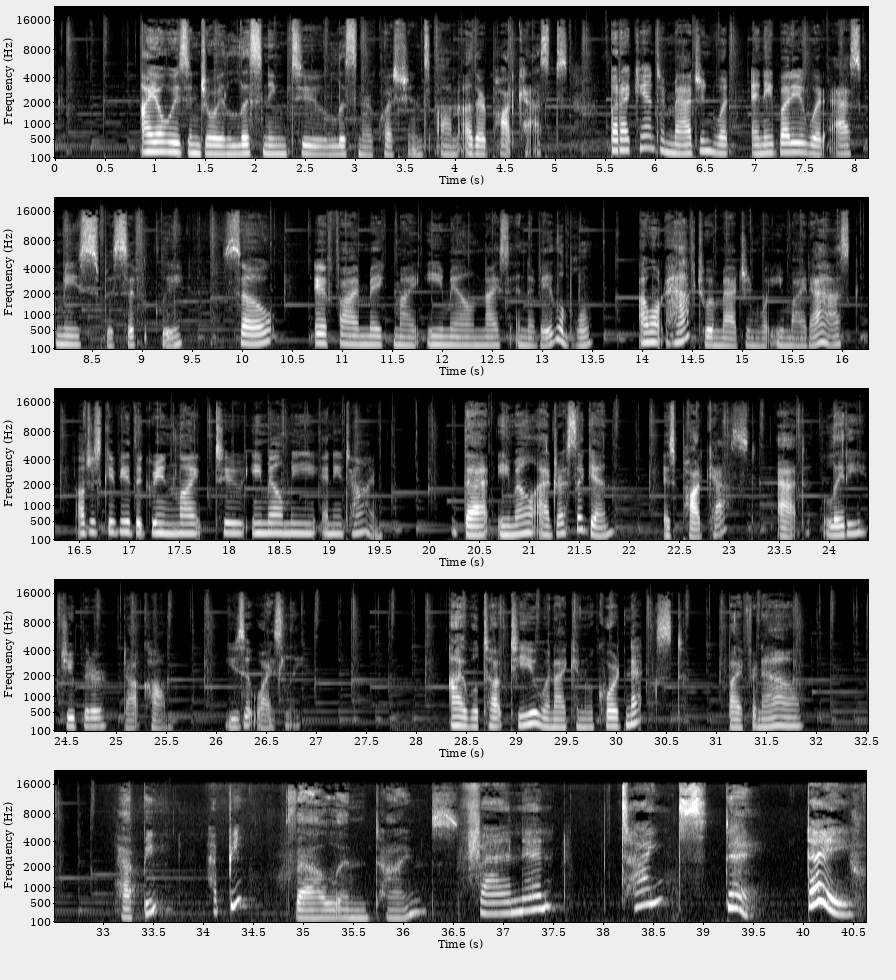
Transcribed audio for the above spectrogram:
I always enjoy listening to listener questions on other podcasts, but I can't imagine what anybody would ask me specifically. So, if I make my email nice and available, I won't have to imagine what you might ask. I'll just give you the green light to email me anytime. That email address again is podcast at ladyjupiter.com. Use it wisely. I will talk to you when I can record next. Bye for now. Happy? Happy Valentine's Valentine's Day. Day.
